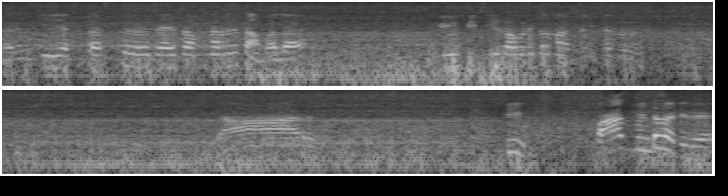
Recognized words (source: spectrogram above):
कारण की एक तास तर काय जमणार नाही थांबायला. पी पी सी जाऊन येतो नाश्ता बिष्टा करत यार. शी पाच मिनटासाठी रे.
